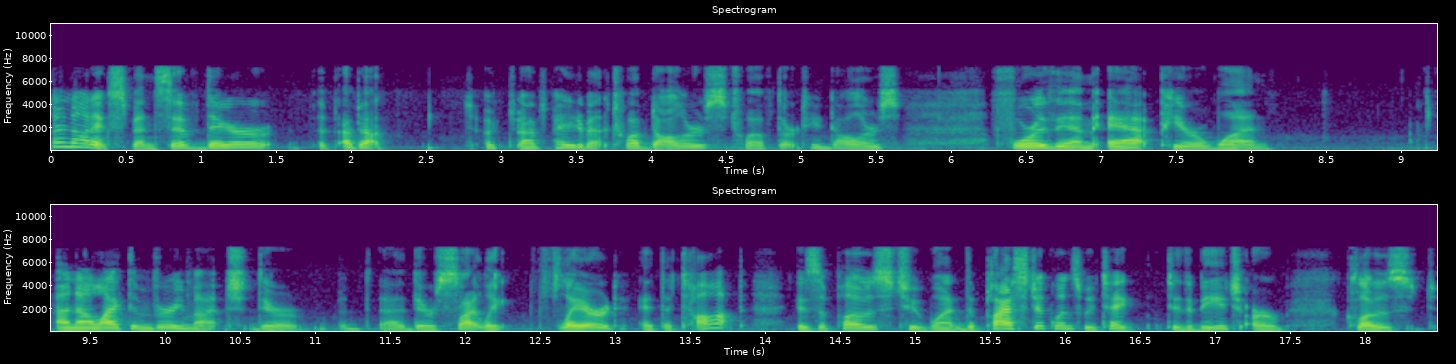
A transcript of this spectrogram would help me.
they're not expensive. They're about I've paid about twelve dollars, twelve, thirteen dollars for them at Pier One, and I like them very much. They're uh, they're slightly flared at the top, as opposed to one the plastic ones we take to the beach are closed,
